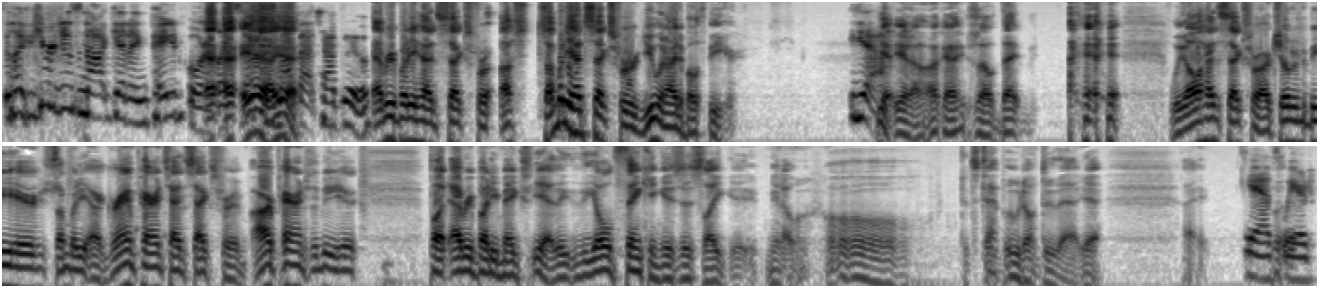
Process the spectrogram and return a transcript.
Like you're just not getting paid for it. Uh, Like uh, sex yeah, is yeah. not that taboo. Everybody had sex for us. Somebody had sex for you and I to both be here. Yeah. Yeah, you know. Okay, so that we all had sex for our children to be here. Somebody, our grandparents had sex for our parents to be here. But everybody makes yeah. The, the old thinking is just like you know, oh, it's taboo. Don't do that. Yeah. Yeah, it's weird.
